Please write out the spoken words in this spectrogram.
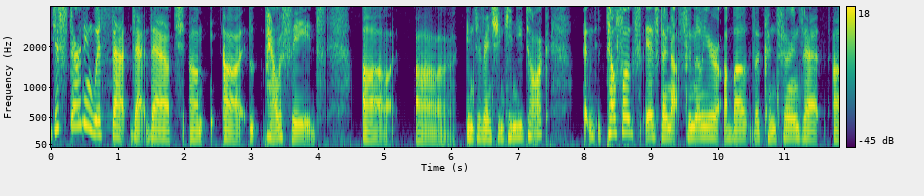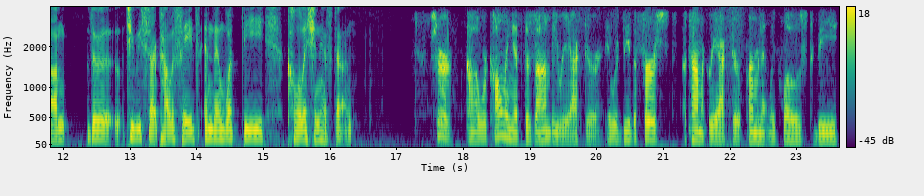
just starting with that that that um, uh, Palisades uh, uh, intervention, can you talk tell folks if they're not familiar about the concerns at um, the to restart Palisades and then what the coalition has done. Sure. Uh, we're calling it the zombie reactor. It would be the first atomic reactor permanently closed to be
